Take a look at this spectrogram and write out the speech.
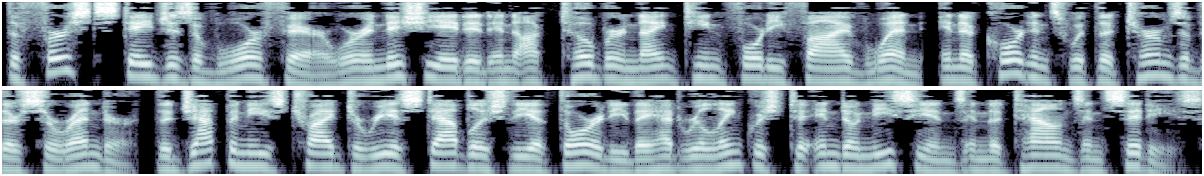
The first stages of warfare were initiated in October 1945 when, in accordance with the terms of their surrender, the Japanese tried to re-establish the authority they had relinquished to Indonesians in the towns and cities.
